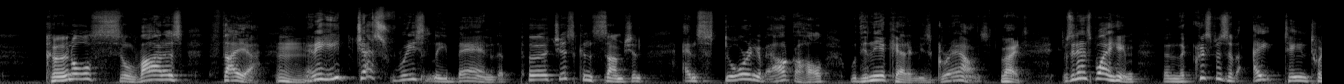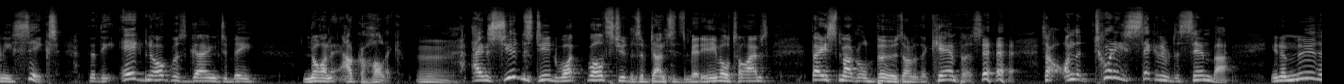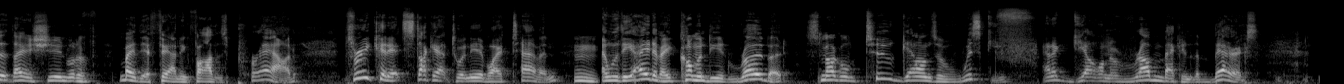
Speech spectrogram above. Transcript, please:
Colonel Sylvanus Thayer. Hmm. And he just recently banned the purchase, consumption, and storing of alcohol within the Academy's grounds. Right. It was announced by him that in the Christmas of 1826 that the eggnog was going to be non-alcoholic. Mm. And students did what, well, students have done since medieval times. They smuggled booze onto the campus. so on the 22nd of December, in a move that they assumed would have made their founding fathers proud, three cadets stuck out to a nearby tavern hmm. and with the aid of a commandeered rowboat, smuggled two gallons of whiskey and a gallon of rum back into the barracks.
